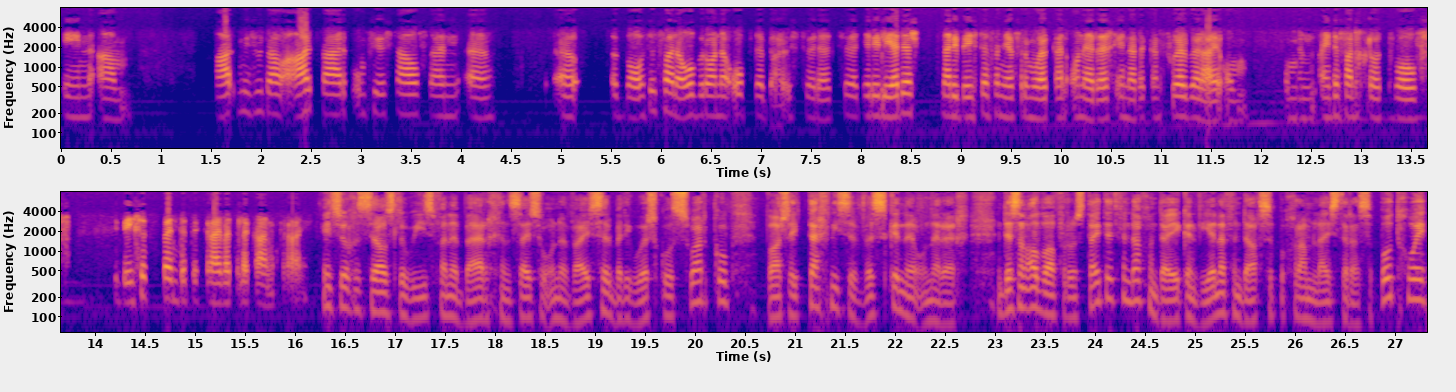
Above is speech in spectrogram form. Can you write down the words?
en um hard mens moet al hard werk om vir jouself dan 'n uh, 'n uh, 'n basis van hulpbronne op te bou sodat sodat jy die leerders na die beste van jou vermoë kan onderrig en hulle kan voorberei om om aan einde van graad 12 die beste punte te kry wat hulle kan kry. En so gesels Louise van der Berg en sy is 'n onderwyser by die Hoërskool Swartkop waar sy tegniese wiskunde onderrig. En dis dan alwaar vir ons tyd het vandag. Onthou jy kan weer na vandag se program luister as 'n potgooi.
